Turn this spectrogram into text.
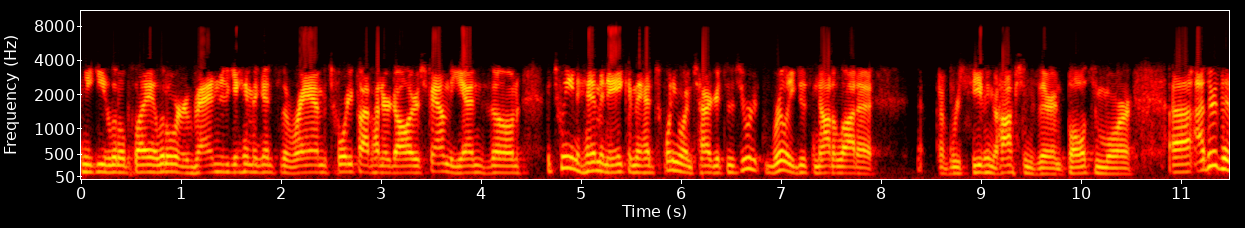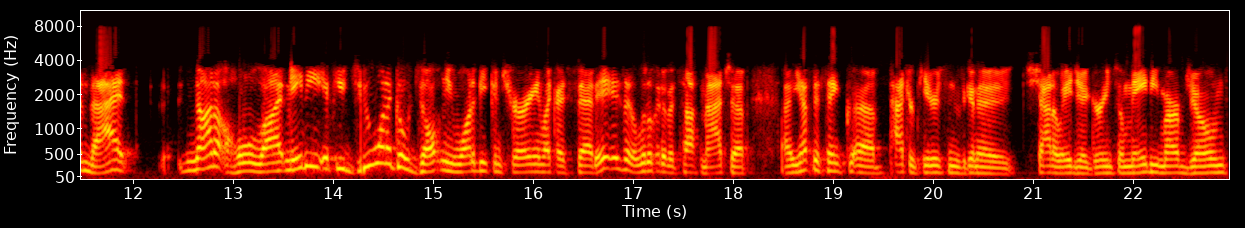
sneaky little play, a little revenge game against the Rams. Forty five hundred dollars. Found the end zone. Between him and Aiken, they had twenty one targets. There's really just not a lot of of receiving options there in Baltimore. Uh, other than that, not a whole lot. Maybe if you do want to go Dalton, you want to be contrarian. Like I said, it is a little bit of a tough matchup. Uh, you have to think uh, Patrick Peterson is going to shadow AJ Green, so maybe Marv Jones.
